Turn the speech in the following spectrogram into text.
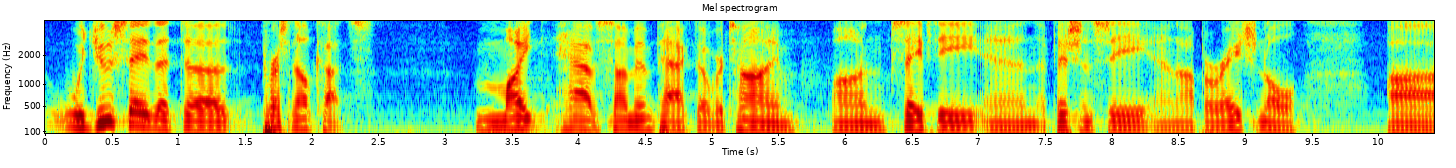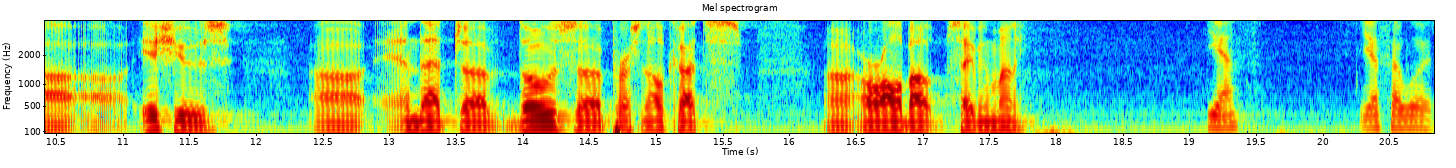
would you say that uh, personnel cuts might have some impact over time on safety and efficiency and operational uh, uh, issues, uh, and that uh, those uh, personnel cuts uh, are all about saving money? Yes, yes, I would.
